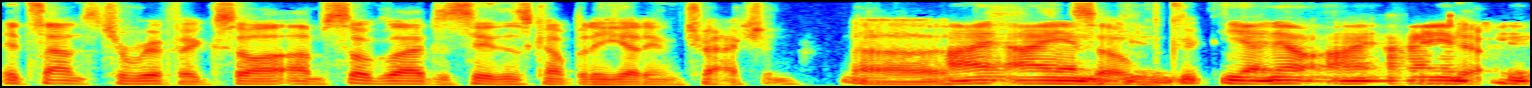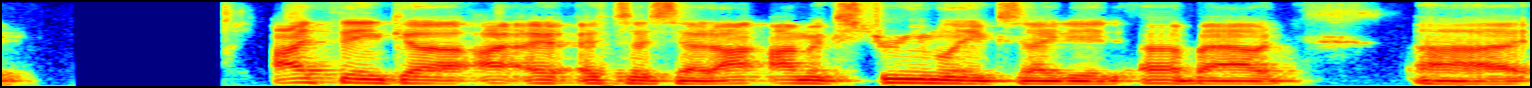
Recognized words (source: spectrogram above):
it sounds terrific. So I'm so glad to see this company getting traction. Uh, I, I am so too. Yeah, no, I, I am Yeah. too. I think, uh, I, as I said, I, I'm extremely excited about uh,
